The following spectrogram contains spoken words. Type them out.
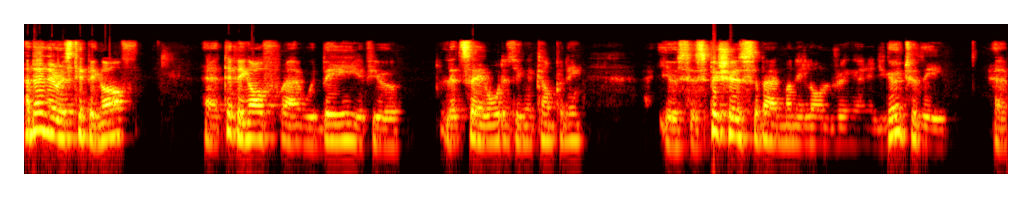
And then there is tipping off. Uh, tipping off uh, would be if you're, let's say, auditing a company, you're suspicious about money laundering, and you go to the uh,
